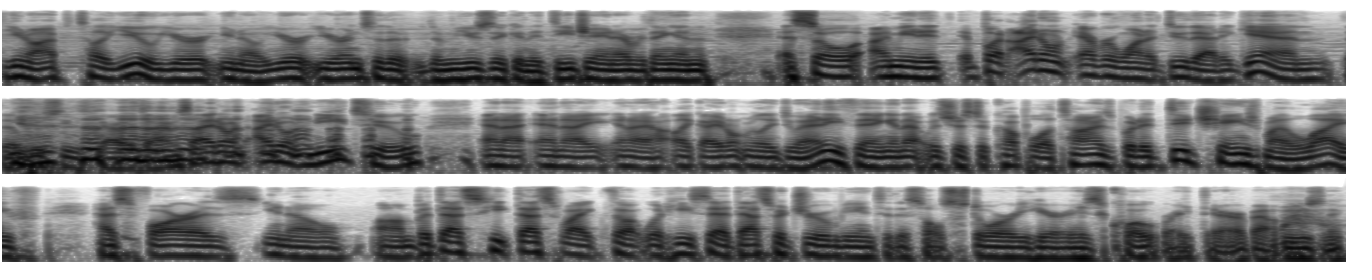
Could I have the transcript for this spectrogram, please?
You know, I have to tell you, you're you know you're you're into the, the music and the DJ and everything, and, and so I mean, it, but I don't ever want to do that again. The Lucy Sky times, I don't I don't need to, and I and I and I like I don't really do anything, and that was just a couple of times, but it did change my life as far as you know. Um, but that's he that's why I thought what he said. That's what drew me into this whole story here. His quote right there about wow. music.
